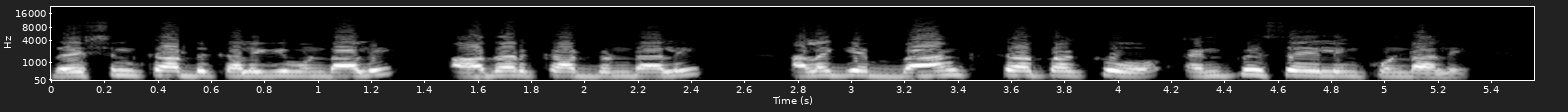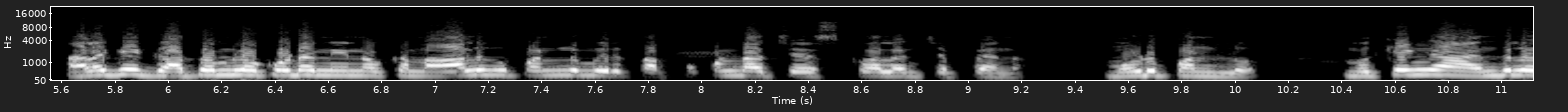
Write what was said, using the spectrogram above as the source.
రేషన్ కార్డు కలిగి ఉండాలి ఆధార్ కార్డు ఉండాలి అలాగే బ్యాంక్ ఖాతాకు ఎన్పిసిఐ లింక్ ఉండాలి. అలాగే గతంలో కూడా నేను ఒక నాలుగు పనులు మీరు తప్పకుండా చేసుకోవాలని చెప్పాను. మూడు పనులు. ముఖ్యంగా అందులో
